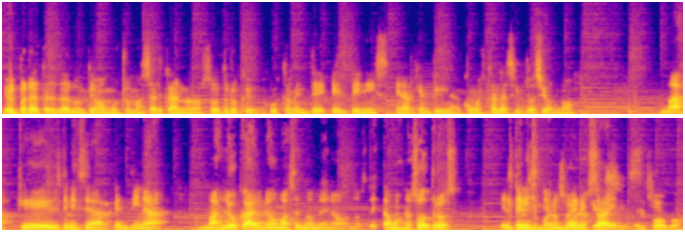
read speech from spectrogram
Y hoy para tratar un tema mucho más cercano a nosotros, que es justamente el tenis en Argentina. ¿Cómo está la situación, no? Más que el tenis en Argentina, más local, ¿no? Más en donde no, estamos nosotros. El tenis, en Buenos, Aires. El foco.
